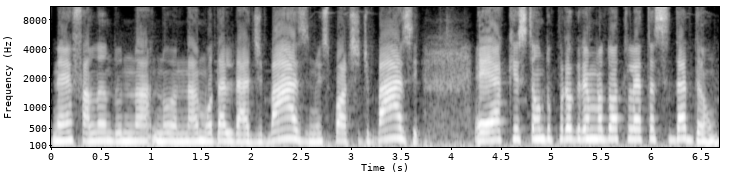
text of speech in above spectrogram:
né, falando na, no, na modalidade de base, no esporte de base, é a questão do programa do atleta cidadão.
